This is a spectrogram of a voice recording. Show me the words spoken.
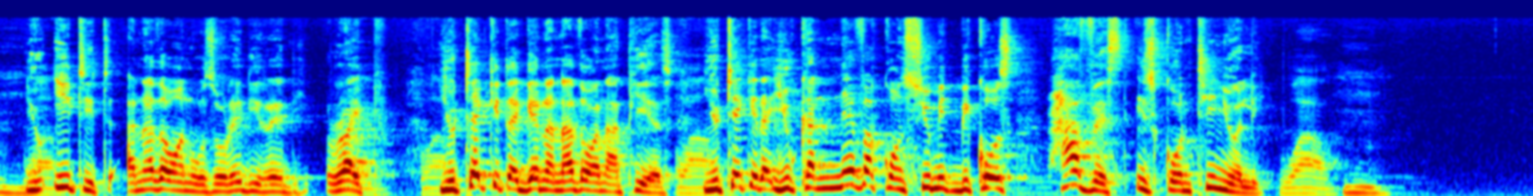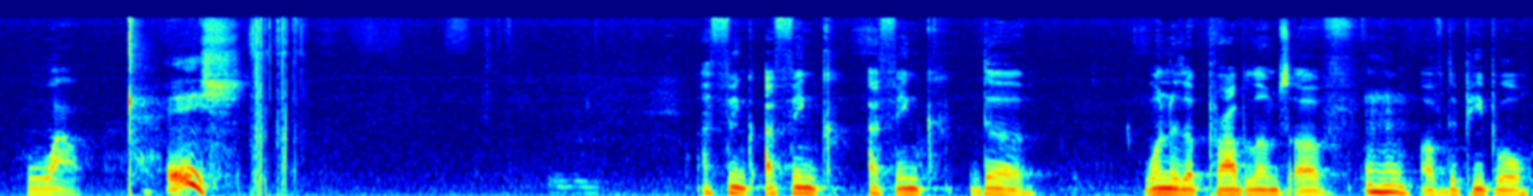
Mm-hmm. You eat it, another one was already ready, ripe. Wow. You take it again, another one appears. Wow. You take it, you can never consume it because harvest is continually. Wow. Hmm. Wow. Eish. I think I think I think the one of the problems of mm-hmm. of the people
